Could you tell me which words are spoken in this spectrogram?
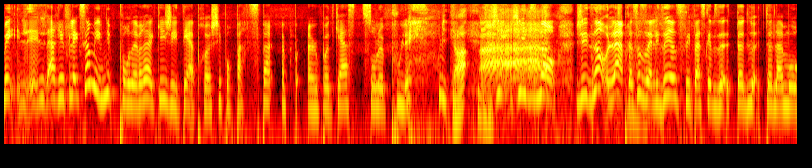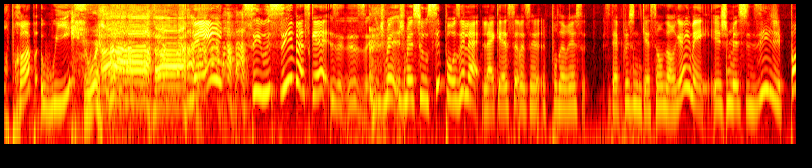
Mais l- la réflexion m'est venue pour de vrai. Ok, j'ai été approchée pour participer à un, à un podcast sur le poulet. Puis Ah. J'ai j'ai dit non. J'ai dit non. Là après ça, vous allez dire c'est parce que vous êtes- t'as de, t'as de l'amour propre. Oui. Mais c'est aussi parce que je me, je me suis aussi posé la, la question. parce que Pour de vrai, c'était plus une question d'orgueil, mais je me suis dit, j'ai pas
